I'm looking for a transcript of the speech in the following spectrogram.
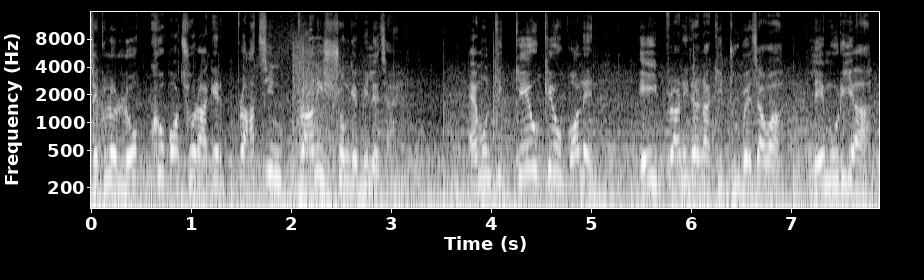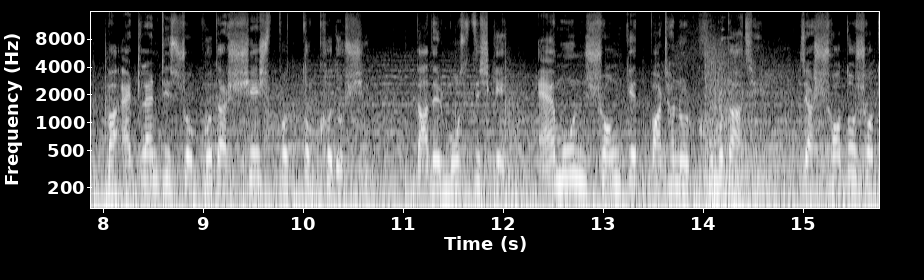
যেগুলো লক্ষ বছর আগের প্রাচীন প্রাণীর সঙ্গে মিলে যায়। এমনকি কেউ কেউ বলেন, এই প্রাণীরা নাকি ডুবে যাওয়া লেমুরিয়া বা অ্যাটলান্টিস সভ্যতার শেষ প্রত্যক্ষদর্শী। তাদের মস্তিষ্কে এমন সংকেত পাঠানোর ক্ষমতা আছে, যা শত শত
